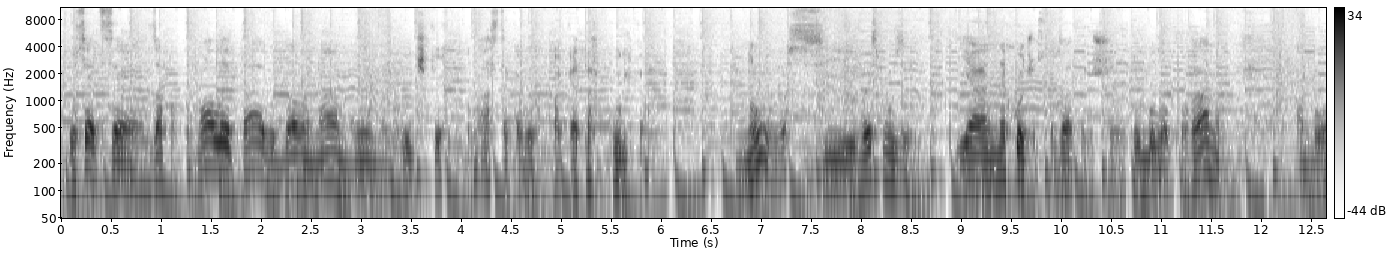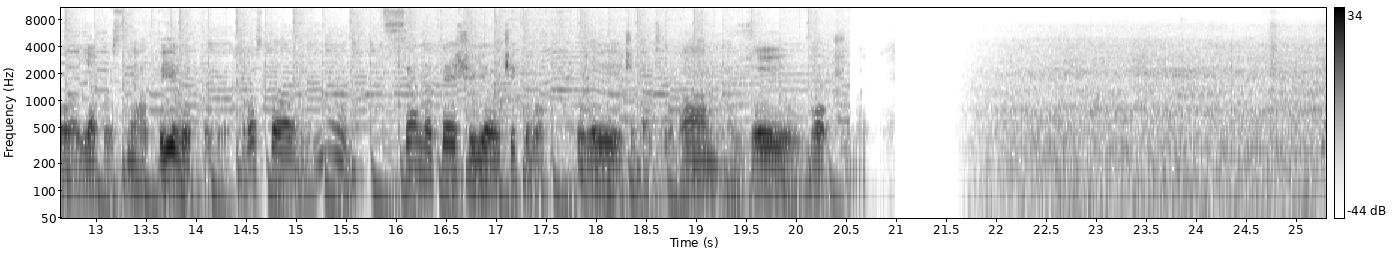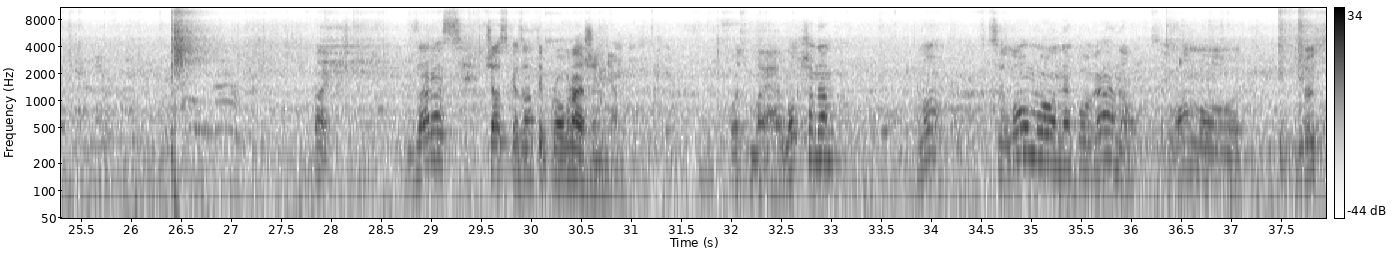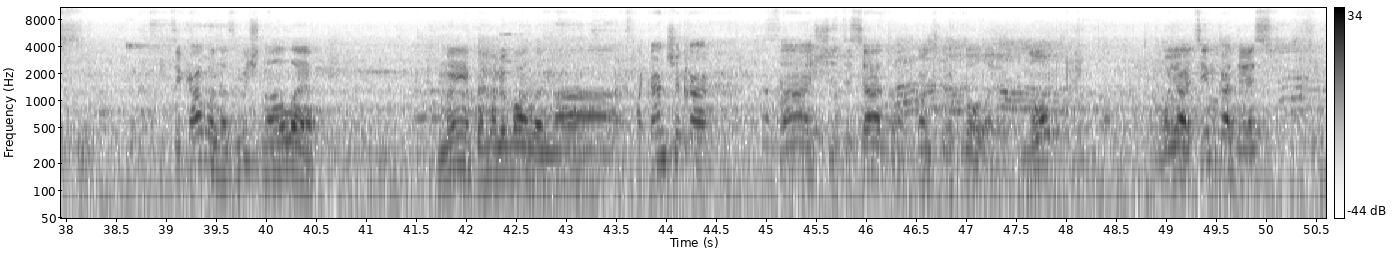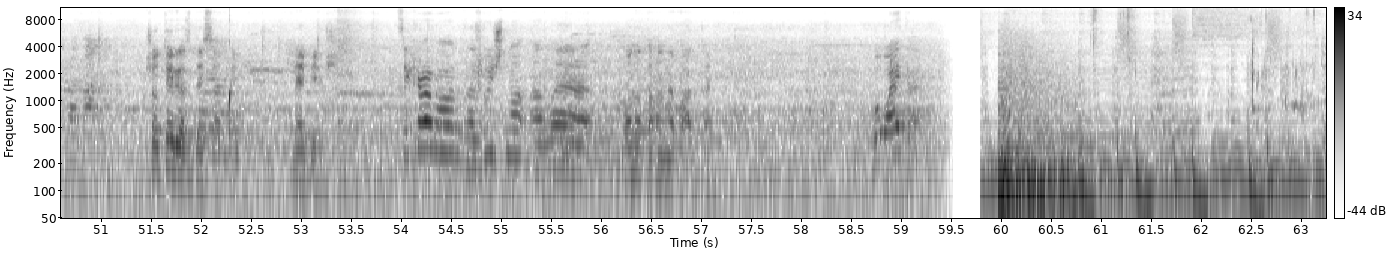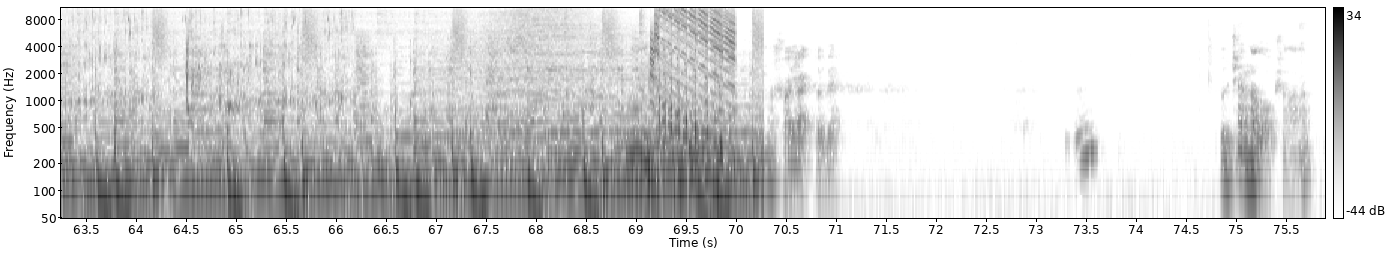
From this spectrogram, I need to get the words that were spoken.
Усе це запакували та віддали нам у невеличких пластикових пакетах кульках. Ну, ось і весь музей. Я не хочу сказати, що тут було погано або якось негативити. Просто ну, це не те, що я очікував, коли читав слова музею Локшини. Так, зараз час сказати про враження. Ось моя локшина. Ну, в цілому непогано. В цілому щось цікаве, незвично, але ми помалювали на стаканчиках за 60 гонконгських доларів. Ну, моя оцінка десь 4 з 10, не більше. Цікаво, незвично, але воно того не варте. Бувайте! Ну що, як тобі? Звичайно локшина, не?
